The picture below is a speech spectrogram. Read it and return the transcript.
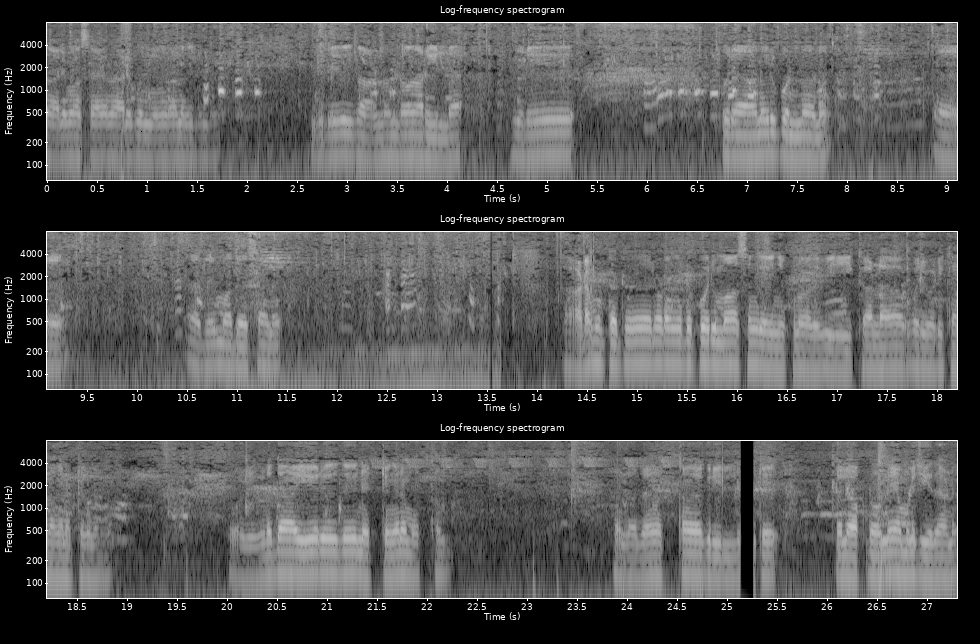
നാല് മാസമായ നാല് കുഞ്ഞുങ്ങളാണ് ഇതിലുണ്ട് ഇതിൽ കാണുന്നുണ്ടോയെന്ന് അറിയില്ല ഇതിൽ ഒരാണൊരു ഒരു പെണ്ണാണ് അത് മദേഴ്സാണ്. ആടെ മുട്ടിട്ട് തുടങ്ങിയിട്ട് ഇപ്പോൾ ഒരു മാസം കഴിഞ്ഞിരിക്കണു അത് വീക്കാനുള്ള പരിപാടിക്കാണ് അങ്ങനെ ഇട്ടുള്ളത്. കോഴികളുടെ ഒരു ഇത് നെറ്റ് ഇങ്ങനെ മൊത്തം അല്ലാതെ മൊത്തം ഗ്രില്ലിട്ട് ലോക്ക്ഡൗണിൽ നമ്മൾ ചെയ്താണ്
